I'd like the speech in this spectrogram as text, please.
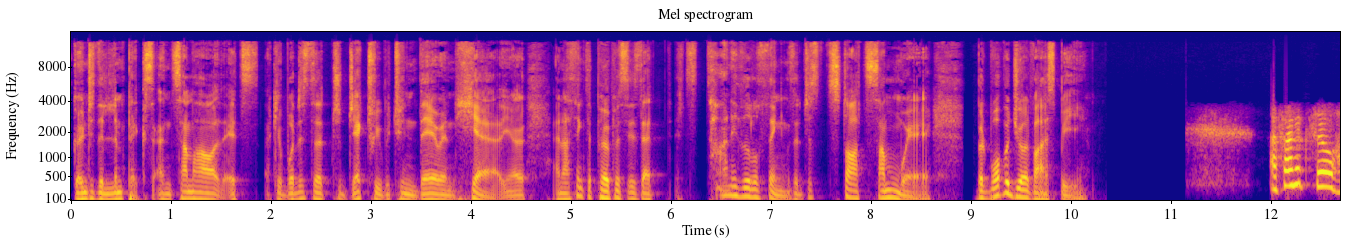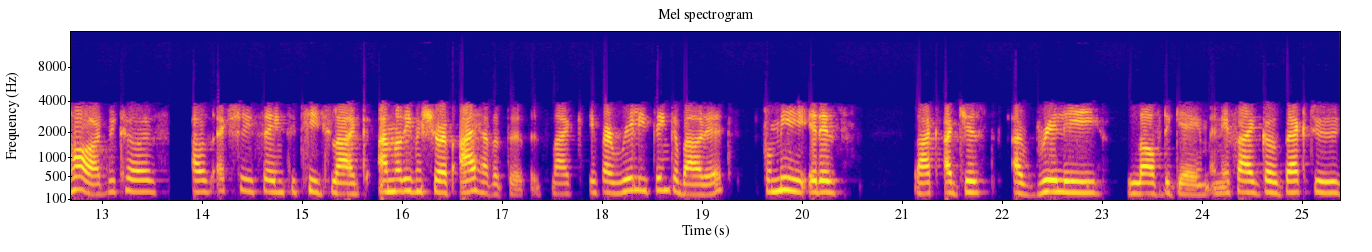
going to the Olympics. And somehow it's okay, what is the trajectory between there and here? You know, and I think the purpose is that it's tiny little things that just start somewhere. But what would your advice be? I find it so hard because I was actually saying to teach, like, I'm not even sure if I have a purpose. Like, if I really think about it, for me, it is like I just, I really love the game. And if I go back to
